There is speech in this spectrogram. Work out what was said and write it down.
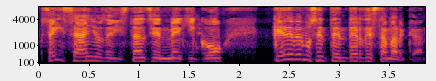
seis años de distancia en México. ¿Qué debemos entender de esta marca?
